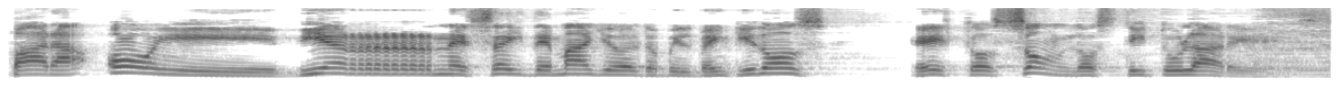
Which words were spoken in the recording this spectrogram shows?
Para hoy, viernes 6 de mayo del 2022, estos son los titulares.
